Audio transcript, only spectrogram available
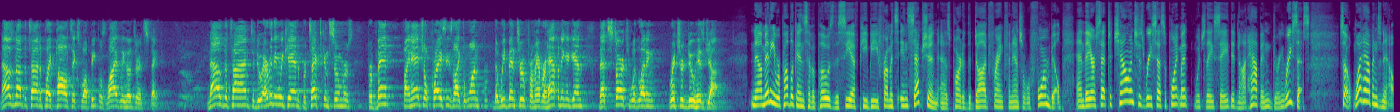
Now's not the time to play politics while people's livelihoods are at stake. Now's the time to do everything we can to protect consumers prevent financial crises like the one that we've been through from ever happening again. That starts with letting Richard do his job. Now, many Republicans have opposed the CFPB from its inception as part of the Dodd Frank financial reform bill, and they are set to challenge his recess appointment, which they say did not happen during recess. So, what happens now?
